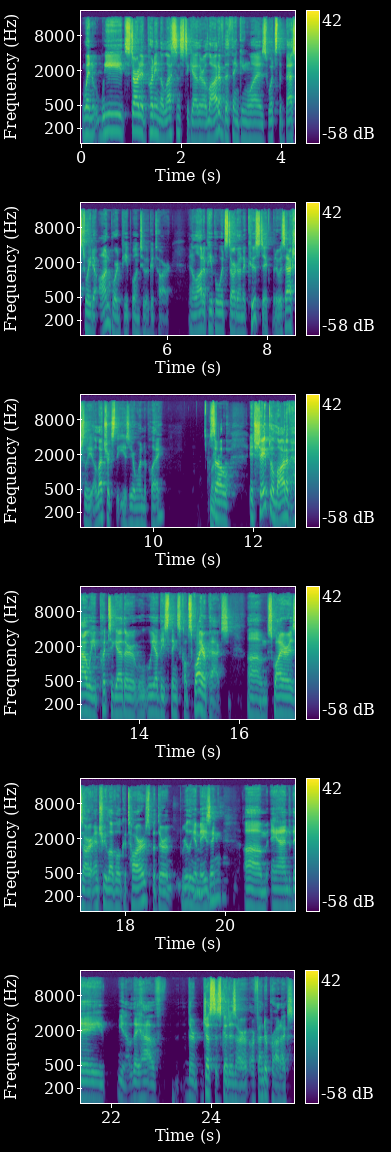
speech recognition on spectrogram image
when we started putting the lessons together, a lot of the thinking was, what's the best way to onboard people into a guitar? And a lot of people would start on acoustic, but it was actually electric's the easier one to play. Right. So it shaped a lot of how we put together. We have these things called Squier packs. Um, Squier is our entry level guitars, but they're really amazing. Um, and they, you know, they have they're just as good as our, our Fender products.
